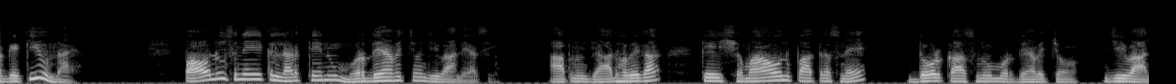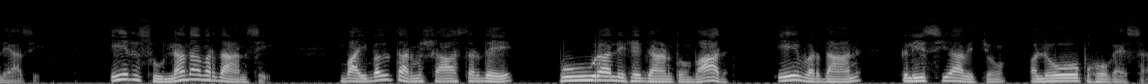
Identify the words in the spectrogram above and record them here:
ਅੱਗੇ ਕੀ ਹੁੰਦਾ ਹੈ। ਪੌਲਸ ਨੇ ਇੱਕ ਲੜਕੇ ਨੂੰ ਮੁਰਦਿਆਂ ਵਿੱਚੋਂ ਜਿਵਾ ਲਿਆ ਸੀ। ਆਪ ਨੂੰ ਯਾਦ ਹੋਵੇਗਾ ਕਿ ਸ਼ਮਾਉਨ ਪਾਤਰਸ ਨੇ ਦੋਰਕਾਸ ਨੂੰ ਮੁਰਦਿਆਂ ਵਿੱਚੋਂ ਜਿਵਾ ਲਿਆ ਸੀ। ਇਹ ਰਸੂਲਾਂ ਦਾ ਵਰਦਾਨ ਸੀ। ਬਾਈਬਲ ਧਰਮ ਸ਼ਾਸਤਰ ਦੇ ਪੂਰਾ ਲਿਖੇ ਜਾਣ ਤੋਂ ਬਾਅਦ ਇਹ ਵਰਦਾਨ ਕਲੀਸਿਆ ਵਿੱਚੋਂ ਅਲੋਪ ਹੋ ਗਏ ਸਨ।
